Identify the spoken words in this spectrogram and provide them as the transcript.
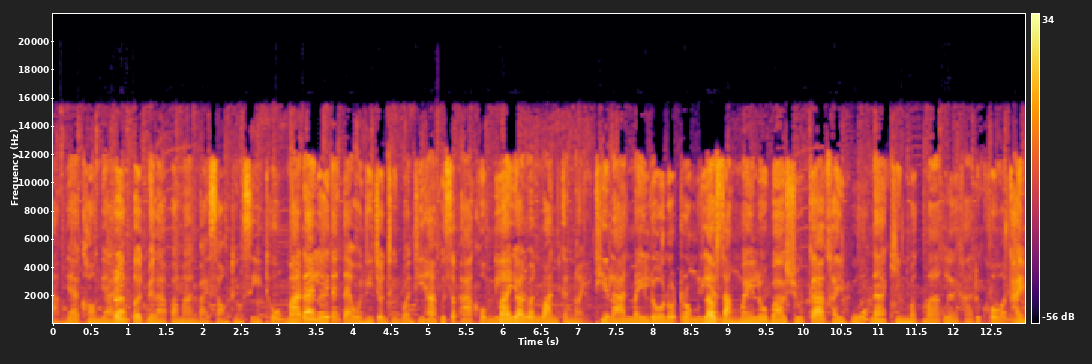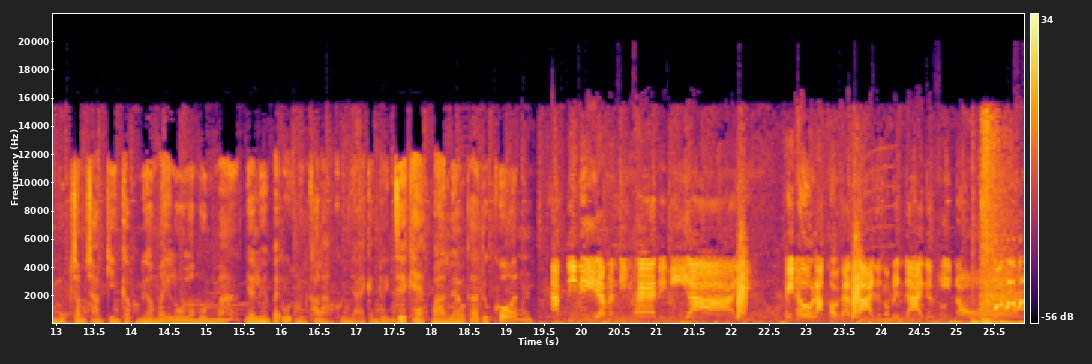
3 แยกคลองใหญ่เริ่มเปิดเวลาประมาณบ่าย2ถึง4ทุ่มมาได้เลยตั้งแต่วันนี้จนถึงวันที่ 5 พฤษภาคมนี้มาย้อนวันๆกันหน่อย ที่ร้านไมโลรถโรงเรียนเราสั่งไมโลบาชูก้าไข่มุก น่ากินมากๆเลยค่ะทุกคน ไข่มุกช่ำๆกินกับเนื้อไมโลละมุนมาก อย่าลืมไปอุดหนุนข้าวหลามคุณยายกันด้วยนะเจ๊แขกมาแล้วค่ะทุกคนรักดีๆอะมันมีแค่ในนี้ยายให้เธอรักเขาแทบตายเดี๋ยวก็เป็นได้กันพี่น้อง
